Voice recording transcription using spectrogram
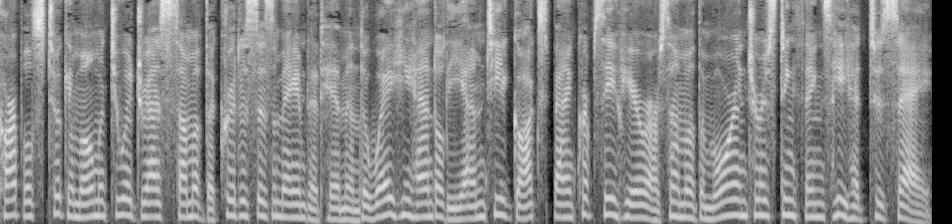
Karpelès took a moment to address some of the criticism aimed at him and the way he handled the MT Gox bankruptcy. Here are some of the more interesting things he had to say.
